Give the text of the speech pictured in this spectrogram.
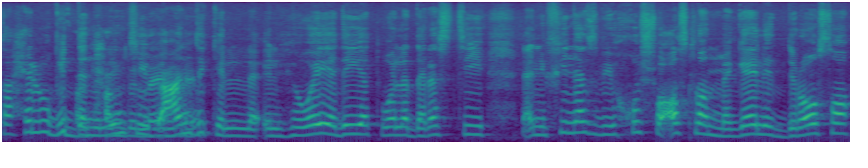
طيب حلو جدا إن انت يبقى. عندك ال- الهواية ديت ولا درستي لأن في ناس بيخشوا أصلا مجال الدراسة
